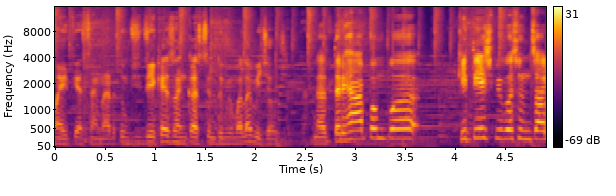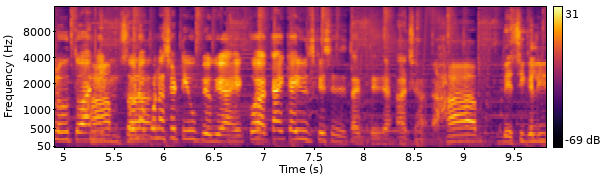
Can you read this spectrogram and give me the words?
माहिती सांगणार तुमची जे काही शंका असतील तुम्ही मला विचारू शकता. तर हा पंप किती एच पी पासून चालू होतो हा आणि आमचा- कोणाकोणासाठी उपयोगी आहे? को- काय काय यूज केसेस येतात त्याच्या अच्छा हा बेसिकली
